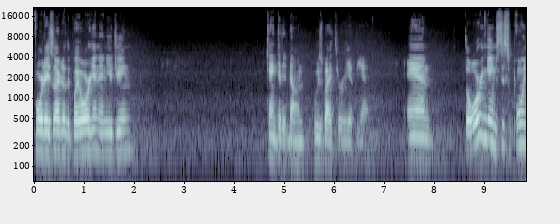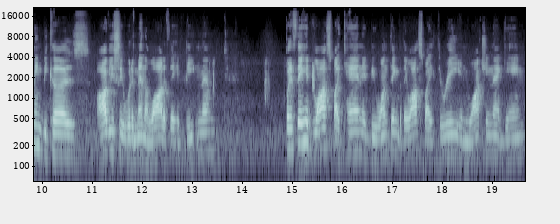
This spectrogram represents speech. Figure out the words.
Four days later, they play Oregon in Eugene. Can't get it done. Lose by three at the end. And the Oregon game is disappointing because obviously it would have meant a lot if they had beaten them. But if they had lost by 10, it'd be one thing, but they lost by 3 in watching that game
